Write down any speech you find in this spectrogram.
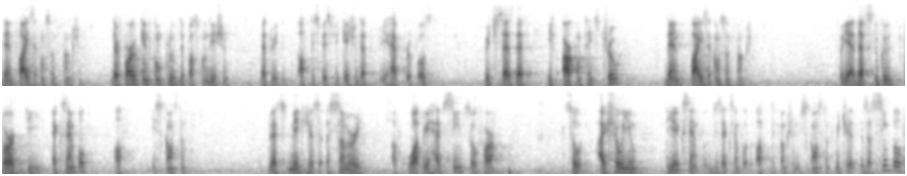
then phi is a constant function. Therefore, we can conclude the postcondition that we, of the specification that we have proposed which says that if R contains true, then phi is a constant function. So yeah, that's good for the example of is constant. Let's make just a summary of what we have seen so far. So I show you the example, this example of the function is constant, which is a simple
